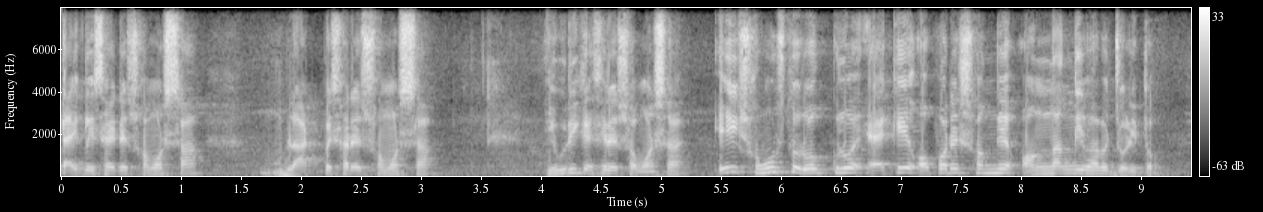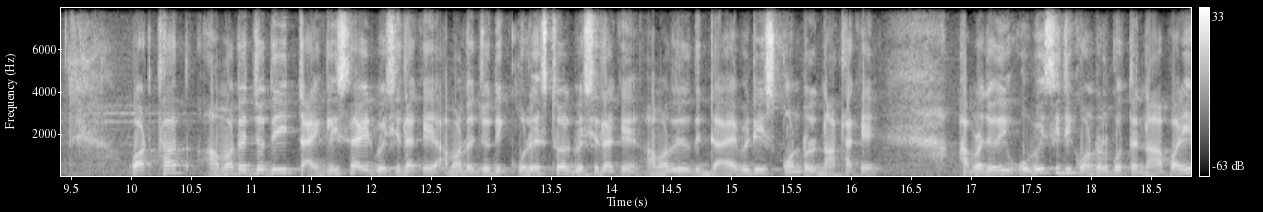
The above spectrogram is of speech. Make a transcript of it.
ট্রাইগ্লিসাইডের সমস্যা ব্লাড প্রেশারের সমস্যা ইউরিক অ্যাসিডের সমস্যা, এই সমস্ত রোগগুলো একে অপরের সঙ্গে অঙ্গাঙ্গিভাবে জড়িত। অর্থাৎ আমাদের যদি ট্রাইগ্লিসাইড বেশি থাকে, আমাদের যদি কোলেস্টেরল বেশি থাকে, আমাদের যদি ডায়াবেটিস কন্ট্রোল না থাকে, আমরা যদি ওবেসিটি কন্ট্রোল করতে না পারি,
